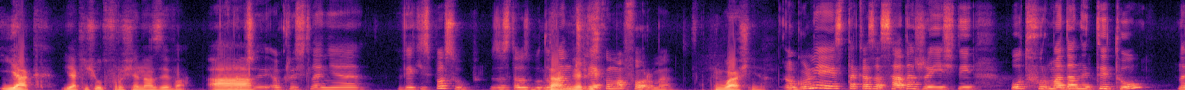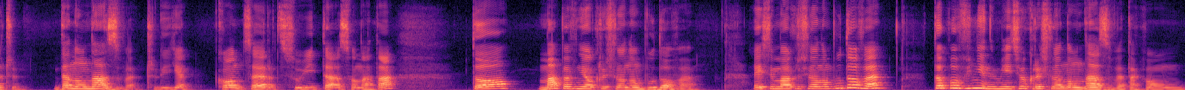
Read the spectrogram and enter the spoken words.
jak jakiś utwór się nazywa. A Czyli określenie, w jaki sposób został zbudowany, Tak, czyli jaką ma formę. właśnie, Ogólnie jest taka zasada, że jeśli utwór ma dany tytuł, znaczy daną nazwę, czyli jak koncert, suita, sonata, to ma pewnie określoną budowę. A jeśli ma określoną budowę, to powinien mieć określoną nazwę, taką,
